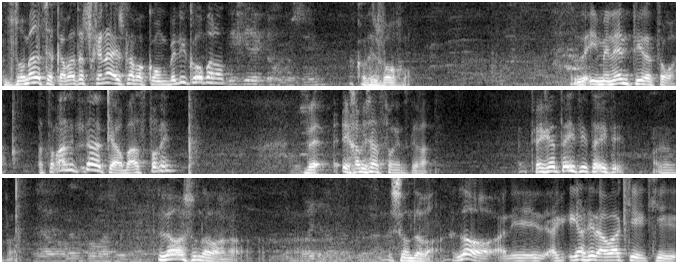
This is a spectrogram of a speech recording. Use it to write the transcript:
זאת אומרת שהקמת השכינה יש לה מקום בלי קורבנות. מי חילק את החומשים? הקדוש ברוך הוא. זה אימננטי לתורה. התורה ניתנה כארבעה ספרים. ו... אה, חמישה ספרים, סליחה. כן, כן, טעיתי, טעיתי. משהו. לא, שום דבר, לא. שום דבר. לא, אני הגעתי לארבעה כי, כי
